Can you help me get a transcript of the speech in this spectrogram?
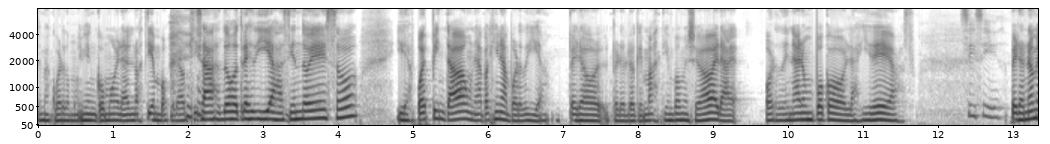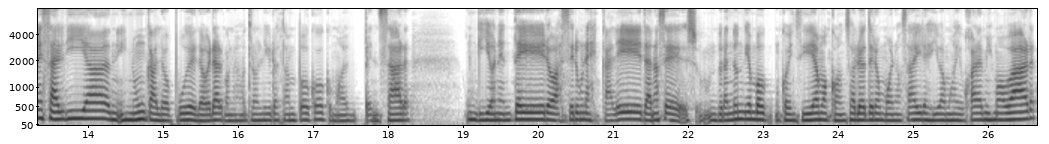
no me acuerdo muy bien cómo eran los tiempos, pero quizás dos o tres días haciendo eso y después pintaba una página por día. Pero, pero lo que más tiempo me llevaba era ordenar un poco las ideas. Sí, sí. Pero no me salía y nunca lo pude lograr con los otros libros tampoco, como pensar un guion entero, hacer una escaleta, no sé, durante un tiempo coincidíamos con Sole Otero en Buenos Aires, íbamos a dibujar al mismo bar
